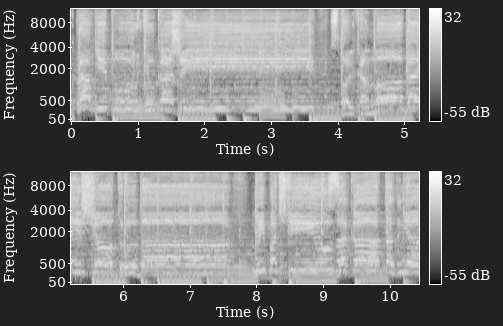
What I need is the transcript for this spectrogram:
к правде путь укажи. Столько много еще труда, почти у заката дня.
